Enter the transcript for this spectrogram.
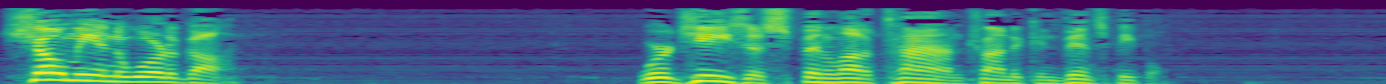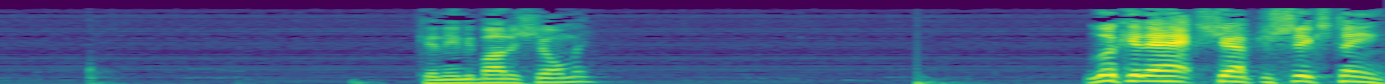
Show me in the Word of God where Jesus spent a lot of time trying to convince people. Can anybody show me? Look at Acts chapter 16.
